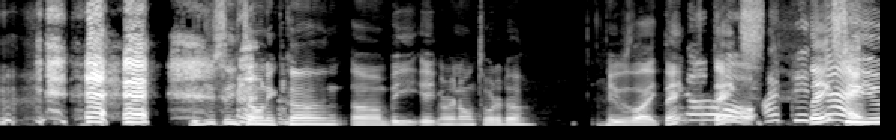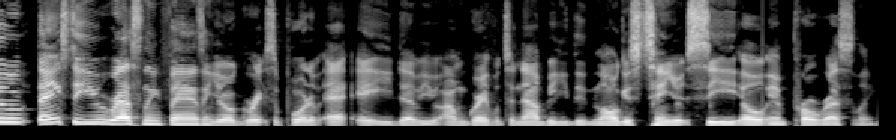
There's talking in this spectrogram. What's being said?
Did you see Tony Khan um, be ignorant on Twitter though? He was like, "Thanks, no, thanks, thanks to you, thanks to you, wrestling fans, and your great support of at AEW. I'm grateful to now be the longest tenured CEO in pro wrestling.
